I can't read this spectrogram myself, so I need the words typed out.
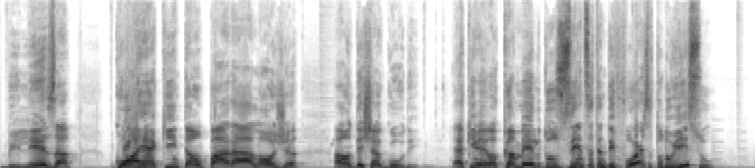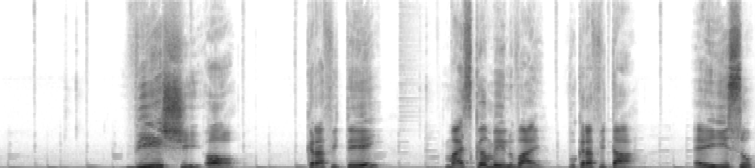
Beleza. Corre aqui, então, para a loja onde deixa golden. É aqui mesmo, ó. Camelo, 270 de força, tudo isso? Vixe, ó. Craftei. Mais camelo, vai. Vou craftar. É isso.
